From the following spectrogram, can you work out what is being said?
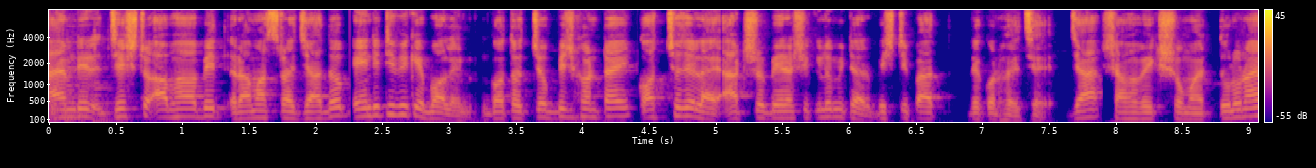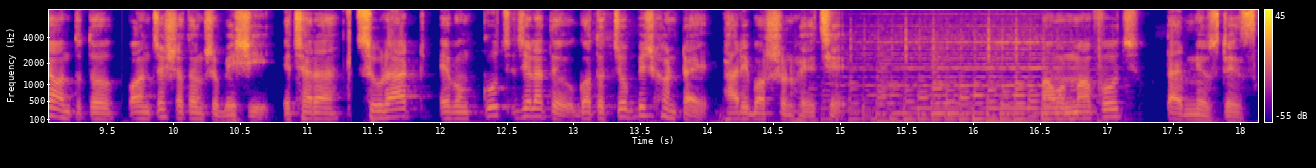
আইএমডির জ্যেষ্ঠ আবহাওয়াবিদ রামাশ্রয় যাদব এনডিটিভিকে বলেন, গত চব্বিশ ঘন্টায় কচ্ছ জেলায় আটশো বিরাশি কিলোমিটার বৃষ্টিপাত রেকর্ড হয়েছে, যা স্বাভাবিক সময়ের তুলনায় অন্তত পঞ্চাশ শতাংশ বেশি। এছাড়া সুরাট এবং কুচ জেলাতেও গত চব্বিশ ঘন্টায় ভারী বর্ষণ হয়েছে। Mamun Mahfuz time news desk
